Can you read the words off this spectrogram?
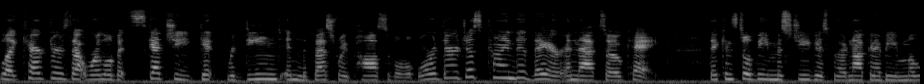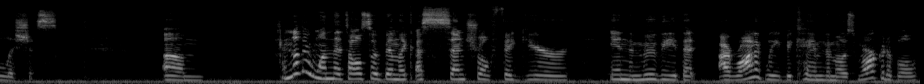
like characters that were a little bit sketchy get redeemed in the best way possible, or they're just kind of there, and that's okay. They can still be mischievous, but they're not going to be malicious. Um, another one that's also been like a central figure in the movie that ironically became the most marketable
